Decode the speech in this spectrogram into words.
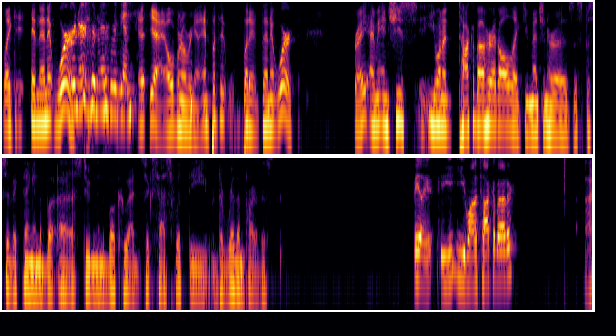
like, and then it over worked. and over and over again. Yeah, over and over again. And but the, but it, then it worked, right? I mean, and she's. You want to talk about her at all? Like you mentioned her as a specific thing in the book, uh, student in the book who had success with the the rhythm part of this. Amelia, you, you want to talk about her? Uh,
